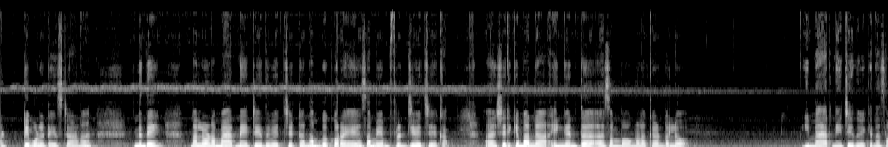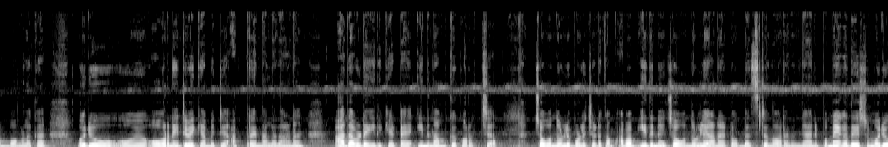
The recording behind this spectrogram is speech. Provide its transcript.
അടിപൊളി ടേസ്റ്റാണ് ഇനി ഇതേ നല്ലോണം മാരിനേറ്റ് ചെയ്ത് വെച്ചിട്ട് നമുക്ക് കുറേ സമയം ഫ്രിഡ്ജിൽ വെച്ചേക്കാം. ശരിക്കും പറഞ്ഞാൽ ഇങ്ങനത്തെ സംഭവങ്ങളൊക്കെ ഉണ്ടല്ലോ. ഈ മാരിനേറ്റ് ചെയ്ത് വെക്കുന്ന സംഭവങ്ങളൊക്കെ ഒരു ഓവർനൈറ്റ് വെക്കാൻ പറ്റിയ അത്രയും നല്ലതാണ്. അതവിടെ ഇരിക്കട്ടെ. ഇനി നമുക്ക് കുറച്ച് ചുവന്നുള്ളി പൊളിച്ചെടുക്കാം. അപ്പം ഇതിന് ചുവന്നുള്ളിയാണ് കേട്ടോ ബെസ്റ്റ് എന്ന് പറയുന്നത്. ഞാനിപ്പം ഏകദേശം ഒരു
